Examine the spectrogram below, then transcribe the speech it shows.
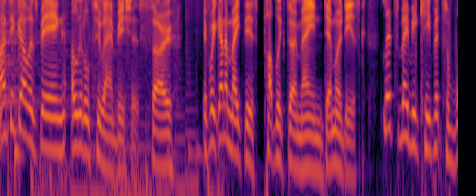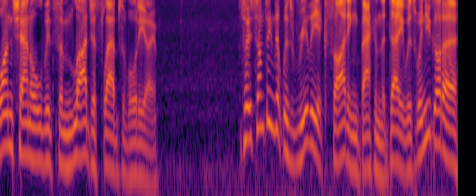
I think I was being a little too ambitious, so if we're going to make this public domain demo disc, let's maybe keep it to one channel with some larger slabs of audio. So something that was really exciting back in the day was when you got a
